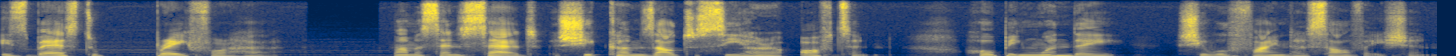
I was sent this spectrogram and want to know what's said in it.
It's best to pray for her Mama San said she comes out to see her often, hoping one day she will find her salvation.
